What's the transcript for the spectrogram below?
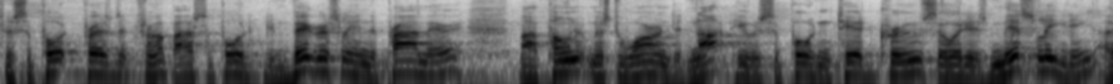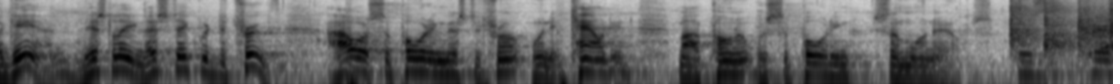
to support President Trump. I supported him vigorously in the primary. My opponent, Mr. Warren, did not. He was supporting Ted Cruz, so it is misleading, again, misleading. Let's stick with the truth. I was supporting Mr. Trump when it counted. My opponent was supporting someone else. There's, there's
